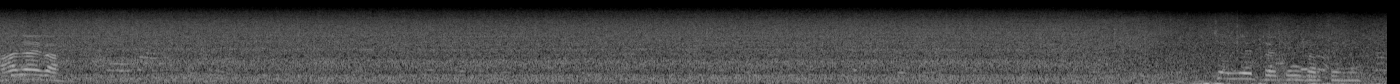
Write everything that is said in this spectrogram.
आ जाएगा। चलिए ट्रैकिंग करते हैं।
